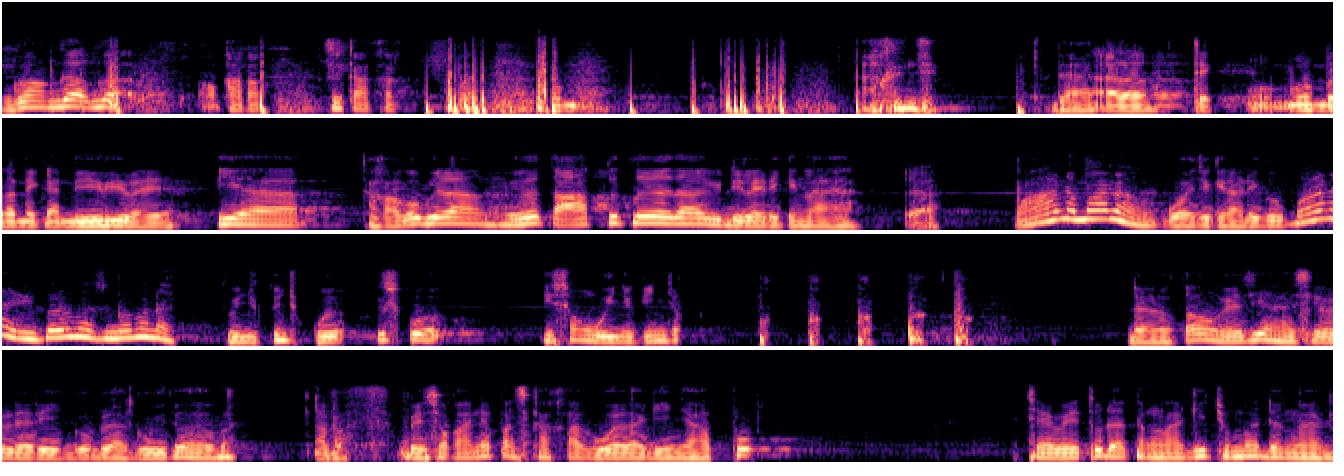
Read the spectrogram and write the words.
enggak enggak enggak oh, kakak terus kakak udah Halo, cek memberanikan diri lah ya. iya kakak gue bilang yo takut lu ya dilerikin lah. Ya. mana mana? Gue ajakin adik gue mana di mana sebelah mana? Tunjuk tunjuk gue terus gue iseng gue injek injek dan lo tau gak sih hasil dari gue belagu itu apa? Apa? besokannya pas kakak gue lagi nyapu cewek itu datang lagi cuma dengan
